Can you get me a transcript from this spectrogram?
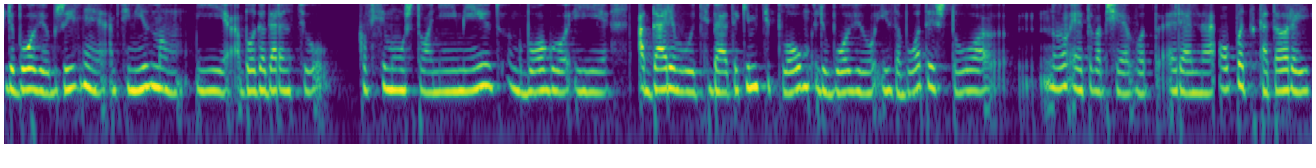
любовью к жизни, оптимизмом и благодарностью ко всему, что они имеют, к Богу, и одаривают тебя таким теплом, любовью и заботой, что ну, это вообще вот реально опыт, который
